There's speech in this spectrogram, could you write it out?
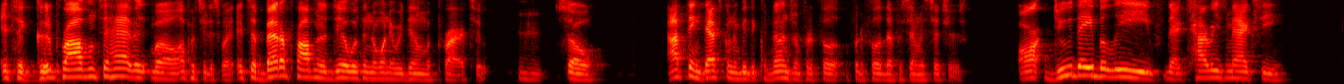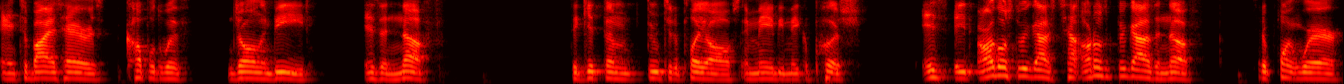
it's a good problem to have. It well, I'll put it this way: it's a better problem to deal with than the one they were dealing with prior to. Mm-hmm. So I think that's going to be the conundrum for the for the Philadelphia 76ers. Are do they believe that Tyrese Maxey and Tobias Harris coupled with Joel Embiid is enough to get them through to the playoffs and maybe make a push. Is it, are those three guys are those three guys enough to the point where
